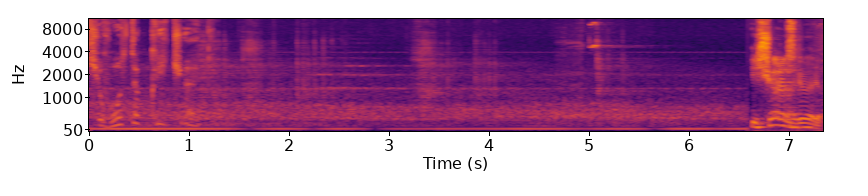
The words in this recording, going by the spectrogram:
Чего так кричать? Еще раз говорю,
